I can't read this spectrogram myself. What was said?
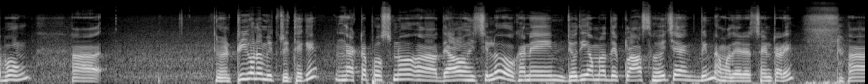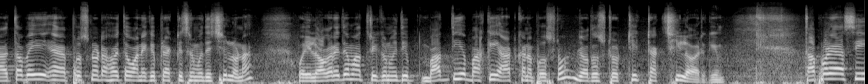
এবং ট্রিগোনোমিত্রি থেকে একটা প্রশ্ন দেওয়া হয়েছিল। ওখানে যদি আমাদের ক্লাস হয়েছে একদিন আমাদের সেন্টারে তবে প্রশ্নটা হয়তো অনেকে প্র্যাকটিসের মধ্যে ছিল না। ওই লগারিদম আর ত্রিকোণমিতি বাদ দিয়ে বাকি আটখানা প্রশ্ন যথেষ্ট ঠিকঠাক ছিল আর কি। তারপরে আসি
